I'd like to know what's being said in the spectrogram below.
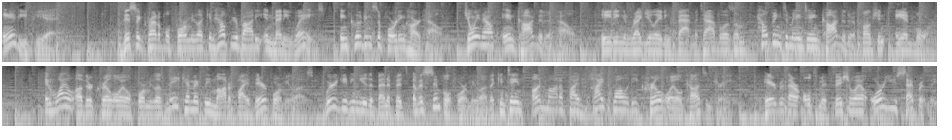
and EPA. This incredible formula can help your body in many ways, including supporting heart health, joint health, and cognitive health, aiding and regulating fat metabolism, helping to maintain cognitive function, and more. And while other krill oil formulas may chemically modify their formulas, we're giving you the benefits of a simple formula that contains unmodified high quality krill oil concentrate, paired with our ultimate fish oil or used separately.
